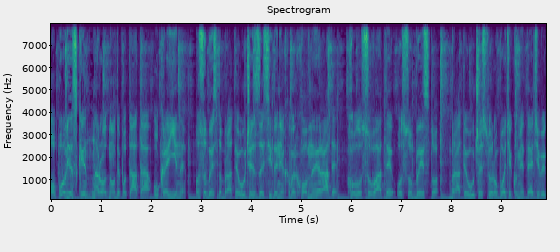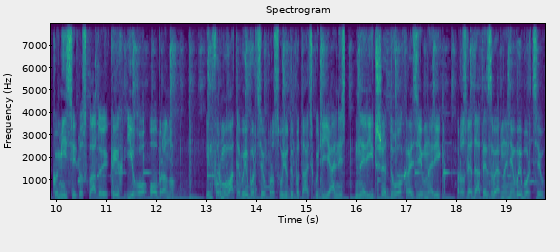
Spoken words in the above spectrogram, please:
Обов'язки народного депутата України. Особисто брати участь в засіданнях Верховної Ради, голосувати особисто, брати участь у роботі комітетів і комісій, до складу яких його обрано. Інформувати виборців про свою депутатську діяльність не рідше двох разів на рік, розглядати звернення виборців,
